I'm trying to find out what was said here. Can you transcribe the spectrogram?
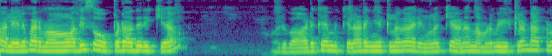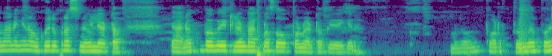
തലയിൽ പരമാവധി സോപ്പ് ഇടാതിരിക്കുക. ഒരുപാട് കെമിക്കൽ അടങ്ങിയിട്ടുള്ള കാര്യങ്ങളൊക്കെയാണ് നമ്മൾ വീട്ടിലുണ്ടാക്കണതാണെങ്കിൽ നമുക്കൊരു പ്രശ്നമില്ല കേട്ടോ. ഞാനൊക്കെ ഇപ്പോൾ വീട്ടിലുണ്ടാക്കുന്ന സോപ്പാണ് കേട്ടോ ഉപയോഗിക്കുന്നത്. നമ്മൾ പുറത്തുനിന്ന് ഇപ്പോൾ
